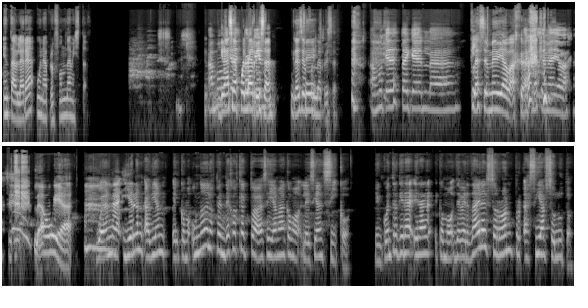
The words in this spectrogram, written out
entablará una profunda amistad. Amo Gracias por la risa. Gracias Sí. por la risa. Amo que destaquen la, Clase media la baja. clase media baja. Sí. La wea. Buena, y eran, habían, eh, como uno de los pendejos que actuaba se llama como, le decían Zico. Y encuentro que era, era como, de verdad era el zorrón así absoluto.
